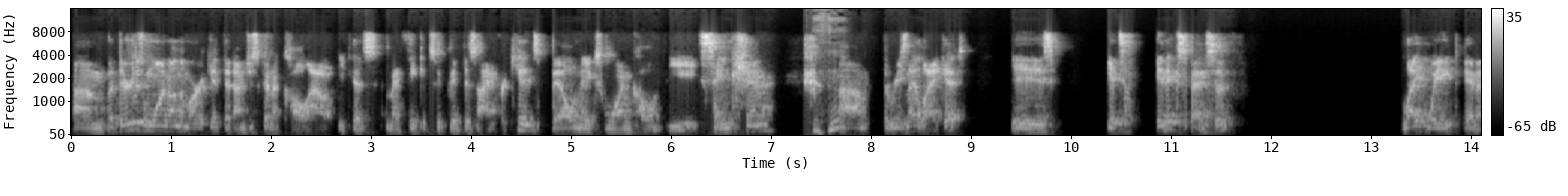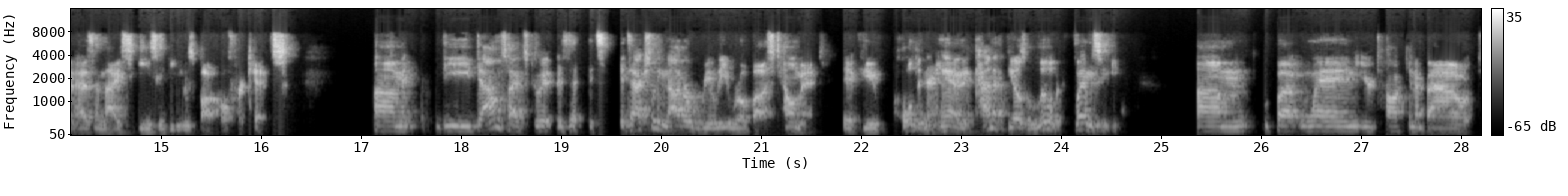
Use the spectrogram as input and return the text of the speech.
um, but there is one on the market that I'm just going to call out because I think it's a good design for kids. Bell makes one called the Sanction. Mhm. Um, the reason I like it is it's inexpensive, lightweight, and it has a nice, easy to use buckle for kids. Um, the downsides to it is that it's it's actually not a really robust helmet. If you hold it in your hand, it kind of feels a little bit flimsy. Um, but when you're talking about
